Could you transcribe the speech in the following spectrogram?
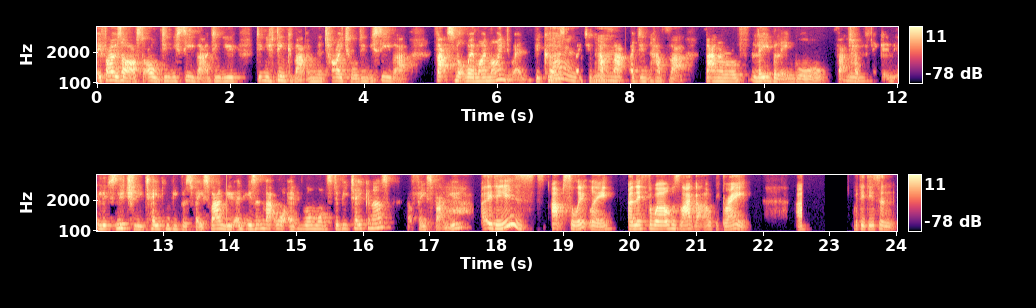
if I was asked, oh, didn't you see that? Didn't you didn't you think about in the title? Didn't you see that? That's not where my mind went because no, I didn't no. have that. I didn't have that banner of labeling or that type mm. of thing. It's literally taking people's face value. And isn't that what everyone wants to be taken as? At face value? It is, absolutely. And if the world was like that, that would be great. Um, but it isn't.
